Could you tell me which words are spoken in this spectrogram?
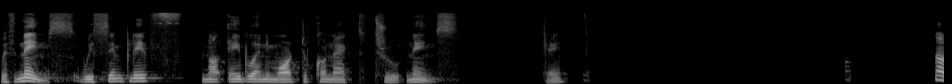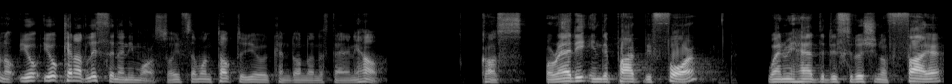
with names. We simply not able anymore to connect through names. Okay? No, no, you, you cannot listen anymore. So if someone talk to you, you can don't understand anyhow. Because already in the part before, when we had the dissolution of fire,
